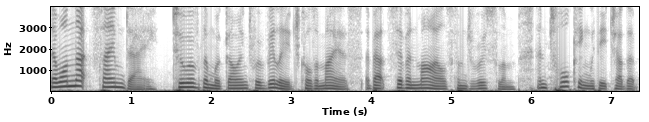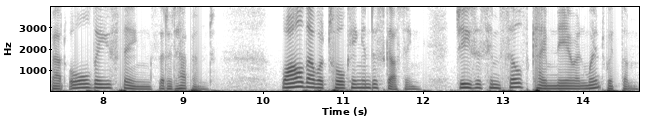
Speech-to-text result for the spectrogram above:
Now on that same day, two of them were going to a village called Emmaus, about seven miles from Jerusalem, and talking with each other about all these things that had happened. While they were talking and discussing, Jesus himself came near and went with them,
